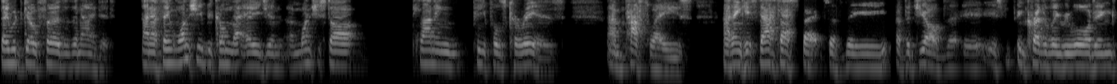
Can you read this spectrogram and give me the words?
they would go further than I did. And I think once you become that agent and once you start planning people's careers and pathways I think it's that aspect of the of the job that is incredibly rewarding,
